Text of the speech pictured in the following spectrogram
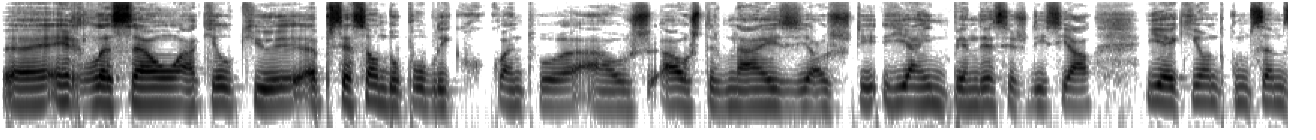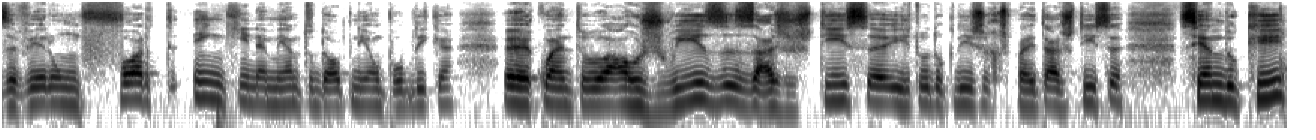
uh, em relação àquilo que a percepção do público quanto aos, aos tribunais e, aos, e à independência judicial. E é aqui onde começamos a ver um forte inquinamento da opinião pública quanto aos juízes, à justiça e tudo o que diz respeito à justiça, sendo que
